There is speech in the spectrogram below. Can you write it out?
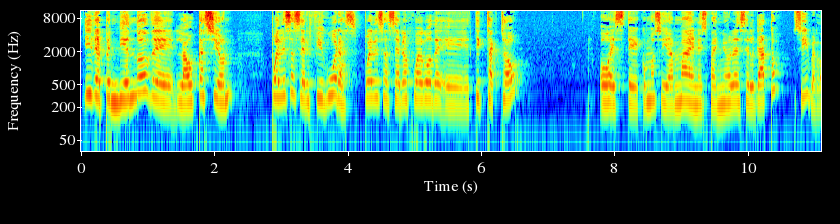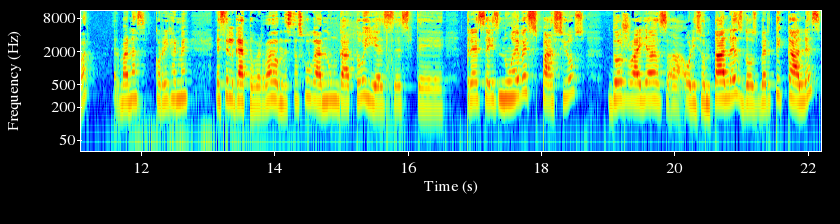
y dependiendo de la ocasión, puedes hacer figuras, puedes hacer el juego de eh, tic-tac-toe o este, ¿cómo se llama en español? Es el gato, sí, ¿verdad? Hermanas, corríjanme, es el gato, ¿verdad? Donde estás jugando un gato y es este tres, seis, nueve espacios, dos rayas ah, horizontales, dos verticales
